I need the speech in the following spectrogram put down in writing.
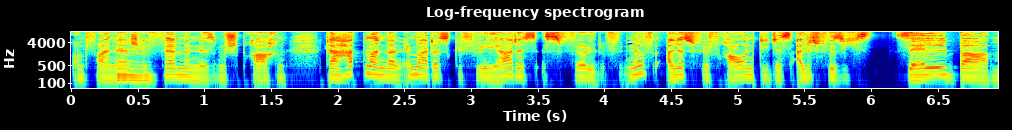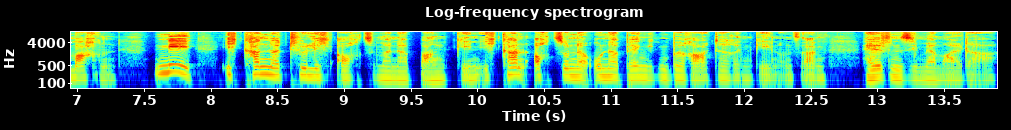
und Financial mhm. Feminism sprachen. Da hat man dann immer das Gefühl, ja, das ist für, ne, alles für Frauen, die das alles für sich selber machen. Nee, ich kann natürlich auch zu meiner Bank gehen. Ich kann auch zu einer unabhängigen Beraterin gehen und sagen, helfen Sie mir mal da.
